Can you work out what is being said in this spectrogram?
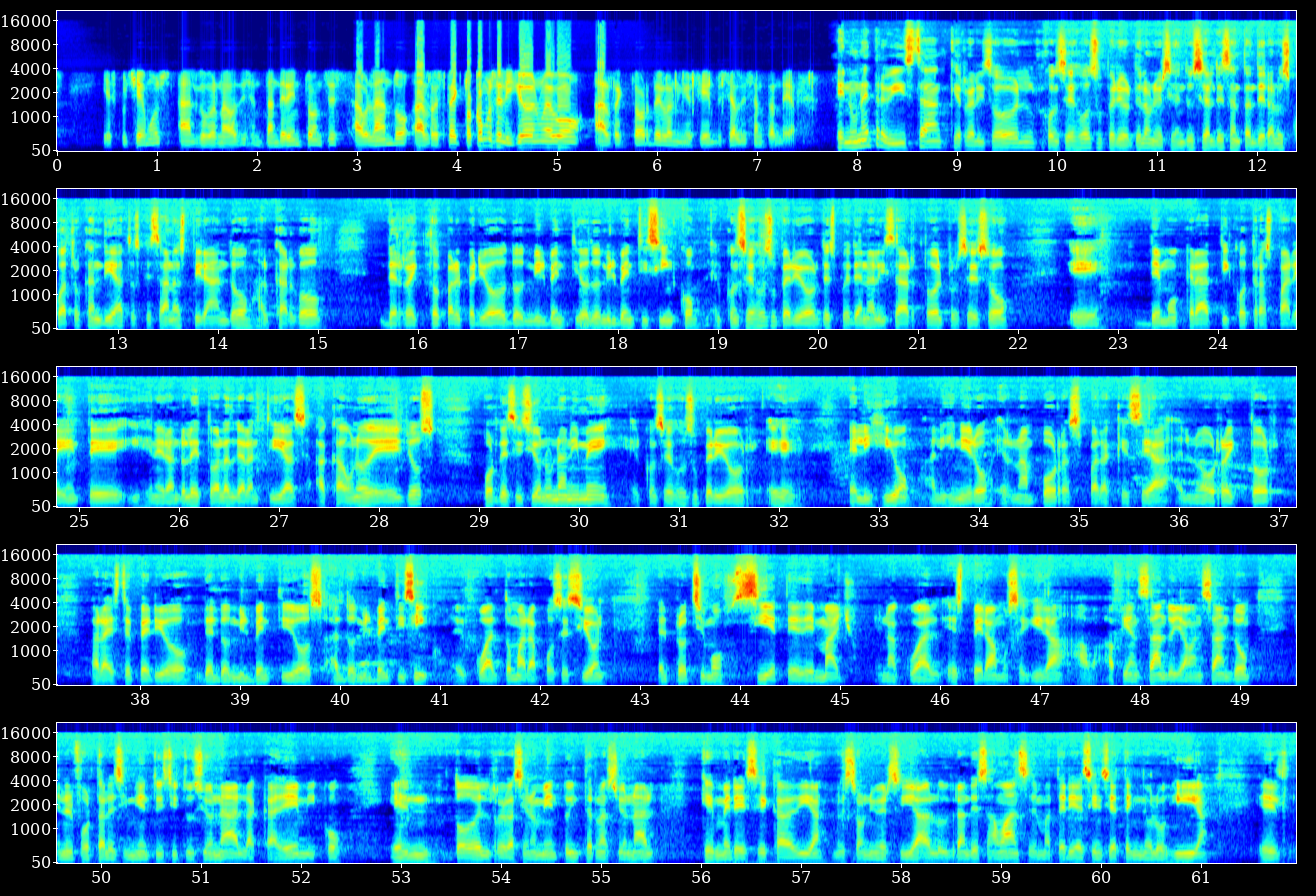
y escuchemos al gobernador de Santander entonces hablando al respecto. ¿Cómo se eligió de nuevo al rector de la Universidad Industrial de Santander? En una entrevista que realizó el Consejo Superior de la Universidad Industrial de Santander a los cuatro candidatos que estaban aspirando al cargo de rector para el periodo 2022-2025, el Consejo Superior, después de analizar todo el proceso eh, democrático, transparente y generándole todas las garantías a cada uno de ellos, por decisión unánime, el Consejo Superior eh, eligió al ingeniero Hernán Porras para que sea el nuevo rector para este periodo del 2022 al 2025, el cual tomará posesión el próximo 7 de mayo, en la cual esperamos seguir afianzando y avanzando en el fortalecimiento institucional, académico, en todo el relacionamiento internacional que merece cada día nuestra universidad, los grandes avances en materia de ciencia y tecnología,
